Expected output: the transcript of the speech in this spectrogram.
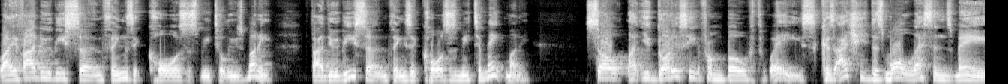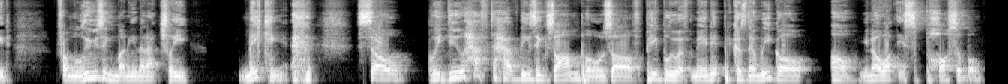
Like if I do these certain things, it causes me to lose money. If I do these certain things, it causes me to make money. So like you got to see it from both ways because actually there's more lessons made from losing money than actually making it. So we do have to have these examples of people who have made it because then we go, oh, you know what? It's possible.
